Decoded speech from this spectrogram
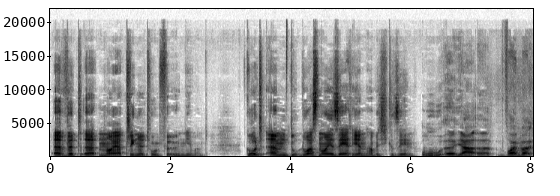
äh, wird äh, ein neuer Klingelton für irgendjemand. Gut, ähm, du, du hast neue Serien, habe ich gesehen. Uh, äh, ja, äh, wollen wir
